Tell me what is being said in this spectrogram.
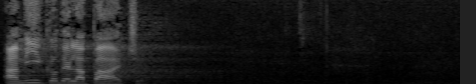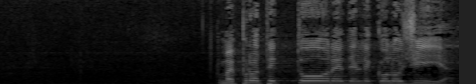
amico della pace. come protettore dell'ecologia.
